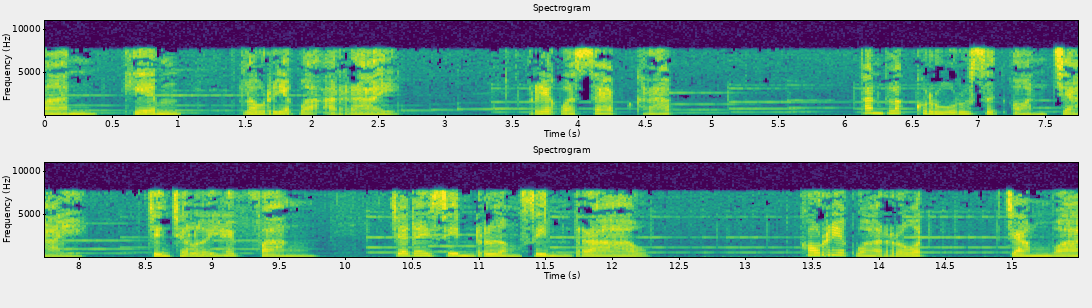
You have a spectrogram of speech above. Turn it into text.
มัน เค็ม เราเรียกว่าอะไร เรียกว่าแซบครับ ท่านพระครูรู้สึกอ่อนใจ จึงเฉลยให้ฟัง จะได้สิ้นเรื่องสิ้นราว เขาเรียกว่ารสจำไว้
